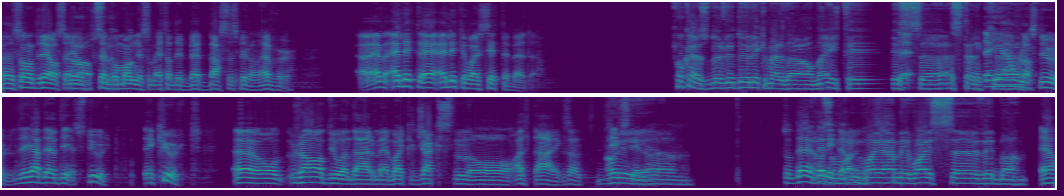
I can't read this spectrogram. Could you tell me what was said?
Eh, San Andreas er jo Ja, sett på mange som et av de beste spillene ever. Jeg, jeg, likte, jeg, jeg liker Vice City bedre. OK, så du, du liker mer det han 80s uh, aesthetic? Det er jævla stul. Det det, det stult. Det er kult. Uh, og radioen der med Michael Jackson og alt det her, ikke sant. Drittstille. Eh, Så det, det likte jeg veldig godt. Miami Vice-vibba. Ja.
